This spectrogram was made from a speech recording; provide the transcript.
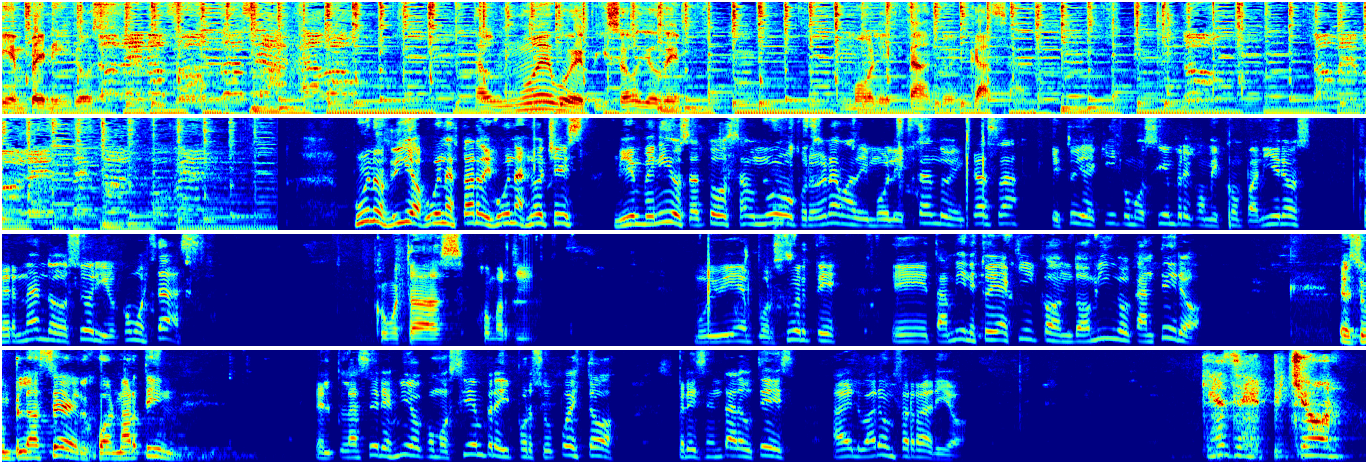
Bienvenidos a un nuevo episodio de Molestando en Casa. Buenos días, buenas tardes, buenas noches. Bienvenidos a todos a un nuevo programa de Molestando en Casa. Estoy aquí como siempre con mis compañeros. Fernando Osorio, ¿cómo estás? ¿Cómo estás, Juan Martín? Muy bien, por suerte. Eh, también estoy aquí con Domingo Cantero. Es un placer, Juan Martín. El placer es mío como siempre y por supuesto presentar a ustedes a El Varón Ferrario. ¿Qué hace, pichón?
